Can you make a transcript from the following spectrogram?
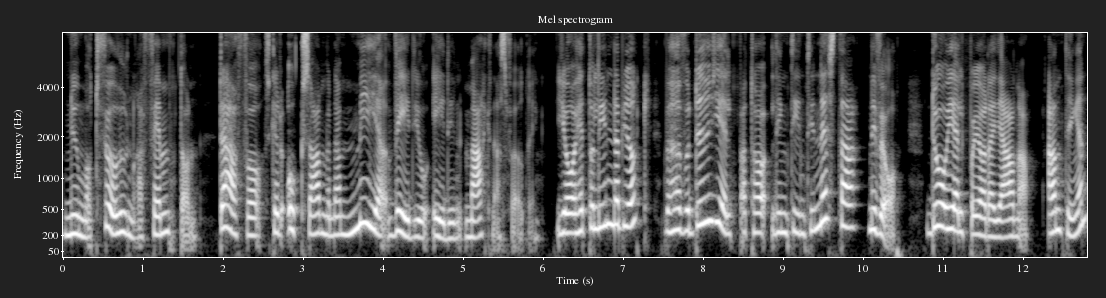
nummer 215. Därför ska du också använda mer video i din marknadsföring. Jag heter Linda Björk. Behöver du hjälp att ta LinkedIn till nästa nivå? Då hjälper jag dig gärna. Antingen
